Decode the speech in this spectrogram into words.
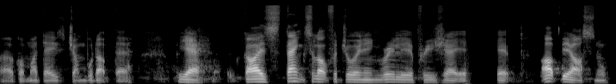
I uh, got my days jumbled up there. But yeah, guys, thanks a lot for joining. Really appreciate it. Up the Arsenal,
